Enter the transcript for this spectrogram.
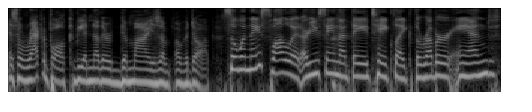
And so racquetball could be another demise of, of a dog. So when they swallow it, are you saying that they take like the rubber and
